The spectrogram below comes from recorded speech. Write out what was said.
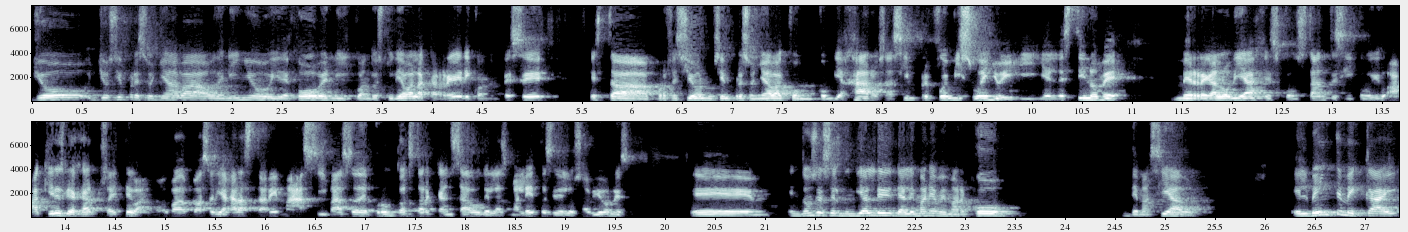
yo, yo siempre soñaba, o de niño y de joven, y cuando estudiaba la carrera y cuando empecé esta profesión, siempre soñaba con, con viajar, o sea, siempre fue mi sueño y, y el destino me, me regaló viajes constantes y como digo, ah, ¿quieres viajar? Pues ahí te va, ¿no? vas a viajar hasta de más y vas a de pronto a estar cansado de las maletas y de los aviones. Eh, entonces el Mundial de, Alemania me marcó demasiado. El 20 me cae,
